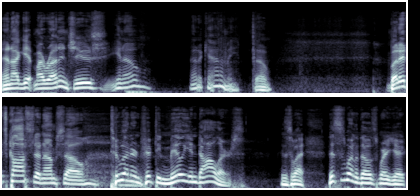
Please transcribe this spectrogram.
and I get my running shoes, you know, at Academy. So, but it's costing them. So, Two hundred and fifty million dollars is what. This is one of those where you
